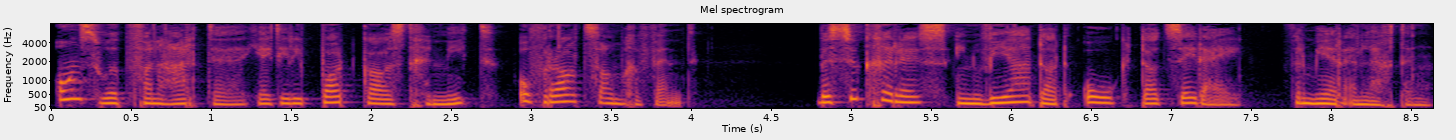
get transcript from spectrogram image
Ons hoop van harte jy het hierdie podcast geniet of raadsaam gevind. Besoek gerus en via.ok.za vir meer inligting.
